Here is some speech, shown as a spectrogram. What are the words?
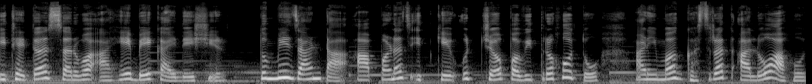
इथे तर सर्व आहे बेकायदेशीर. तुम्ही जाणता आपणच इतके उच्च पवित्र होतो आणि मग घसरत आलो आहोत.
